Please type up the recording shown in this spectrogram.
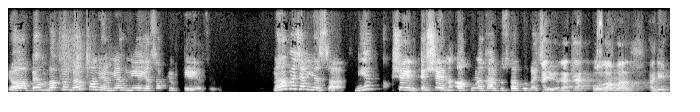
Ya ben bakıyorum ben utanıyorum ya niye yasak yok diye yazıyorum. Ne yapacaksın yasa? Niye şeyin eşeğin aklına karpuz kabuğu kaçırıyor? Hayır, zaten olamaz. Hani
